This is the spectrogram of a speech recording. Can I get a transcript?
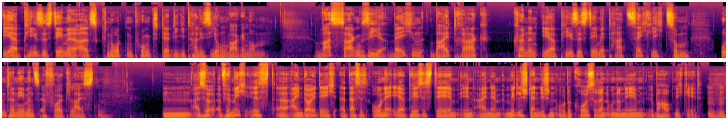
ERP-Systeme als Knotenpunkt der Digitalisierung wahrgenommen. Was sagen Sie, welchen Beitrag können ERP-Systeme tatsächlich zum Unternehmenserfolg leisten? Mm, also äh, für mich ist äh, eindeutig, äh, dass es ohne ERP-System in einem mittelständischen oder größeren Unternehmen überhaupt nicht geht. Mhm.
